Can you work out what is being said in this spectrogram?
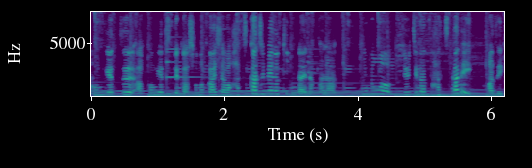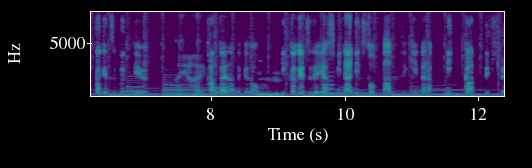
今月あ今月っていうかその会社は20日締めの勤怠だから昨日11月20日でまず1ヶ月分っていうはいはい、考えなんだけど、うんうん。1ヶ月で休み何日取ったって聞いたら3日ってきて。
